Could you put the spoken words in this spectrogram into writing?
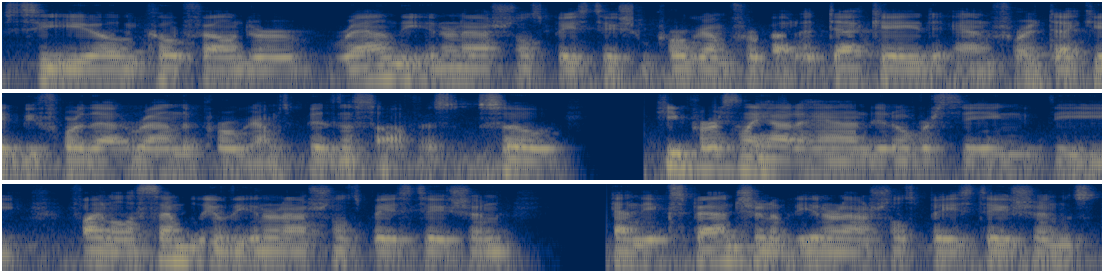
CEO and co founder, ran the International Space Station program for about a decade, and for a decade before that, ran the program's business office. So, he personally had a hand in overseeing the final assembly of the International Space Station and the expansion of the International Space Station's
